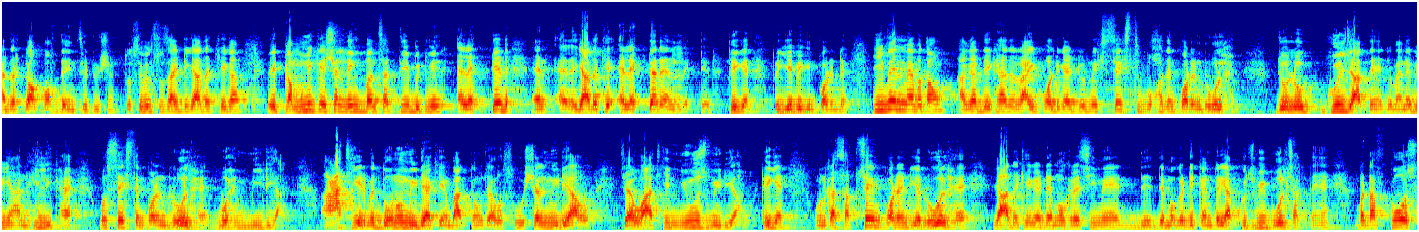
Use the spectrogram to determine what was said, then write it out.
At the top of the institution तो सिविल सोसाइटी याद रखिएगा, एक कम्युनिकेशन लिंक बन सकती है बिटवीन इलेक्टेड एंड याद रखिए इलेक्टर एंड इलेक्टेड ठीक है? तो ये भी इंपॉर्टेंट है। इवन मैं बताऊँ, अगर देखा है तो राइट पॉलिटिकल एटीट्यूड में सिक्स बहुत इंपॉर्टेंट रोल है। जो लोग भूल जाते हैं, जो मैंने भी यहाँ नहीं लिखा है, वो सिक्स इंपॉर्टेंट रोल है, वो है मीडिया आज की डेट में दोनों मीडिया की मैं बात करूँ, चाहे वो सोशल मीडिया हो, चाहे वो आज की न्यूज़ मीडिया हो, ठीक है? उनका सबसे इंपॉर्टेंट ये रोल है। याद रखिएगा डेमोक्रेसी में डेमोक्रेटिक कंट्री आप कुछ भी बोल सकते हैं बट ऑफकोर्स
